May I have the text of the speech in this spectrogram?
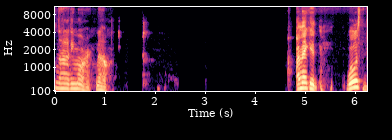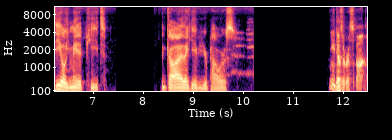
Not anymore, no. I make it. What was the deal you made with Pete? The guy that gave you your powers. He doesn't respond.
